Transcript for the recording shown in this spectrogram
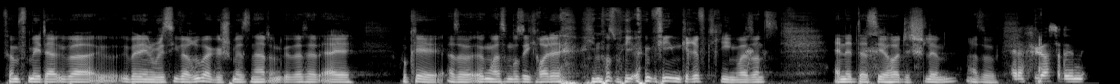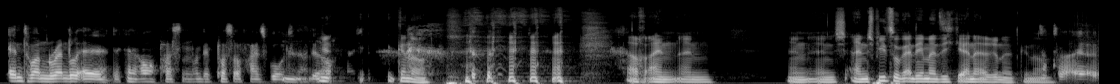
fünf Meter über, über den Receiver rübergeschmissen hat und gesagt hat, ey, okay, also irgendwas muss ich heute, ich muss mich irgendwie in den Griff kriegen, weil sonst endet das hier heute schlimm. Also ja, dafür hast du den Antoine Randall L, der kann auch passen und den Pass auf Heinz Bolt. Ja, genau. auch ein, ein, ein, ein, ein Spielzug, an den man sich gerne erinnert, genau. Total.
